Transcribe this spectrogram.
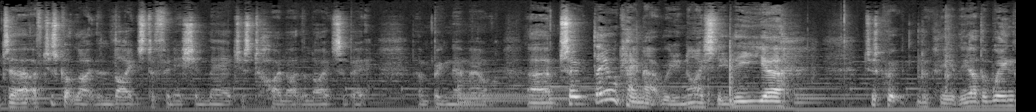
and uh, I've just got like the lights to finish in there just to highlight the lights a bit and bring them out. Um, so they all came out really nicely. The uh, just quick looking at the other wing.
